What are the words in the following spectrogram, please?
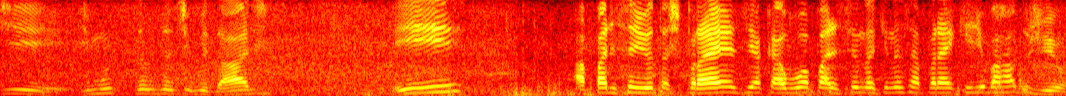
De, de muitos anos de antiguidade. E apareceu em outras praias e acabou aparecendo aqui nessa praia aqui de Barra do Gil.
